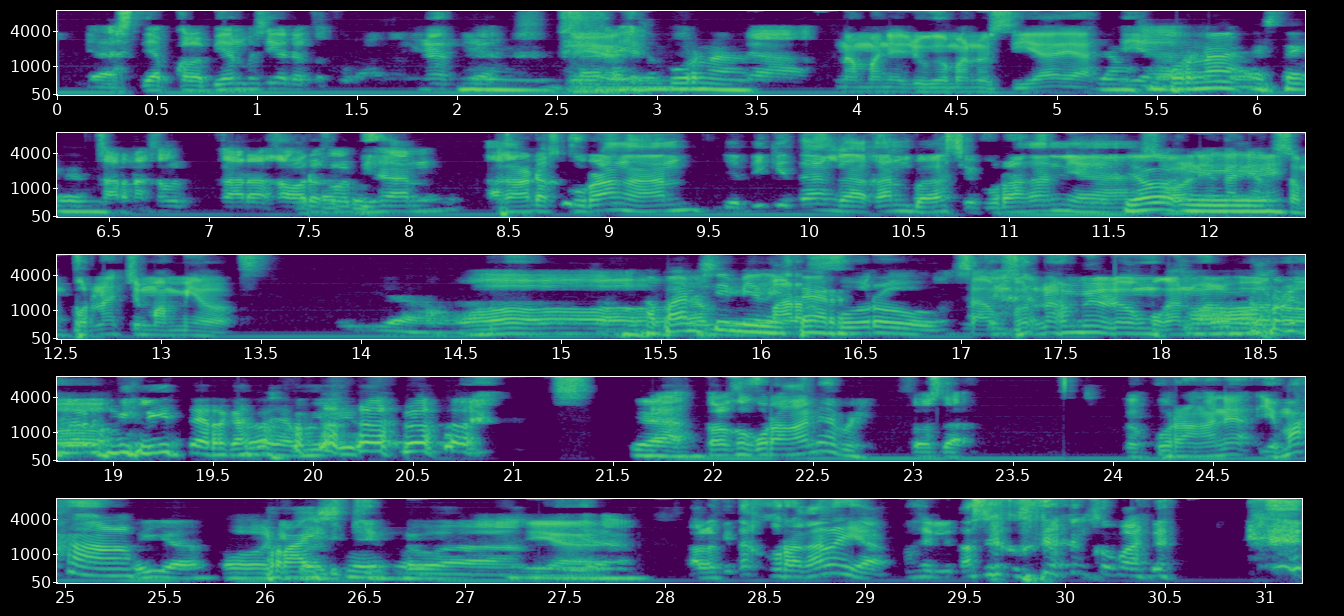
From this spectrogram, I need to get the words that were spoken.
Ya setiap kelebihan pasti ada kekurangan kan. Hmm, Ya. yang Iya. sempurna. Ya, Namanya juga manusia ya. Yang Iya. sempurna STM. karena kalau karena kalau ada kelebihan akan ada kekurangan, jadi kita nggak akan bahas kekurangannya. Yo, Soalnya kan iya. yang sempurna cuma mil. Iya. Oh, Apaan sih militer? Marlboro. Sempurna mil dong, bukan Oh. Marlboro. militer katanya militer. Ya, Kalau kekurangannya apa? Swasta. Kekurangannya ya mahal. iya. Oh, Price-nya doang. Iya. Kalau kita kekurangannya ya fasilitasnya kurang kepada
